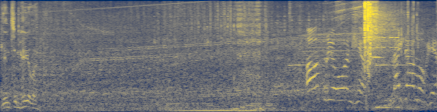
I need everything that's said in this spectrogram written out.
Getting some healing. R301 here. Light ammo here.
